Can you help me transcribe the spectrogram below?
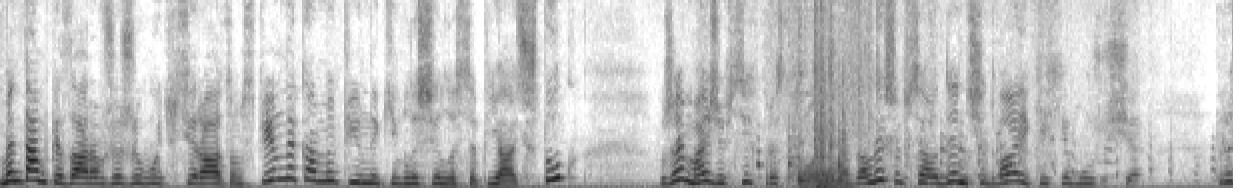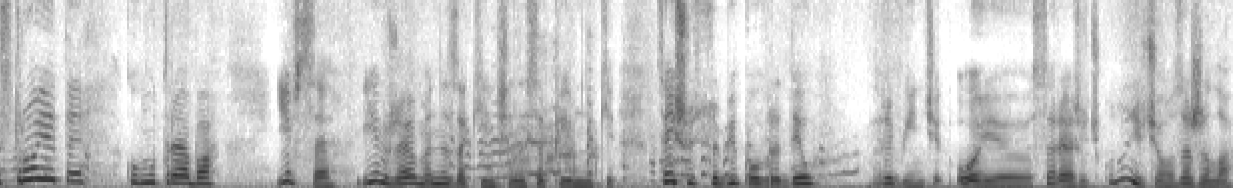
Бентамки зараз вже живуть всі разом з півниками. Півників лишилося 5 штук. Вже майже всіх пристроїла. Залишився один чи два, яких я можу ще пристроїти, кому треба. І все. І вже в мене закінчилися півники. Цей щось собі повредив гребінчик. Ой, е, сережечку. Ну нічого, зажила.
